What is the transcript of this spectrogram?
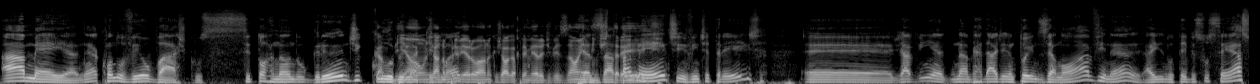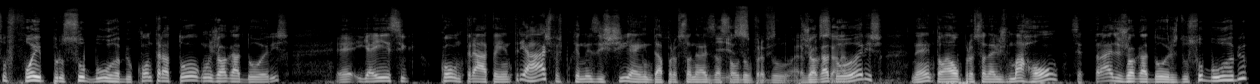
A AMEA, né, quando vê o Vasco se tornando o grande clube... Campeão já no primeiro ano que joga a primeira divisão, em Exatamente, 23. em 23. É, já vinha, na verdade, entrou em 19, né, aí não teve sucesso, foi para o subúrbio, contratou alguns jogadores... É, e aí esse contrato entre aspas, porque não existia ainda a profissionalização Isso, do, do, dos jogadores, né? Então há um profissionalismo marrom, você traz os jogadores do subúrbio,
